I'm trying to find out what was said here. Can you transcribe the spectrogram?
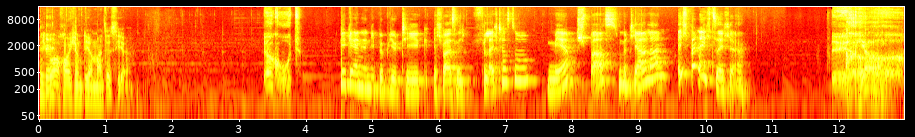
Ich brauche euch und Diamantes hier. Ja gut. Geh gerne in die Bibliothek. Ich weiß nicht, vielleicht hast du mehr Spaß mit Jalan? Ich bin nicht sicher. Ach ja.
